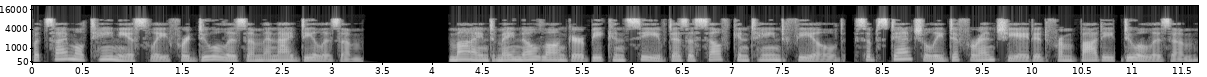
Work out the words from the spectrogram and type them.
but simultaneously for dualism and idealism. Mind may no longer be conceived as a self-contained field, substantially differentiated from body dualism,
